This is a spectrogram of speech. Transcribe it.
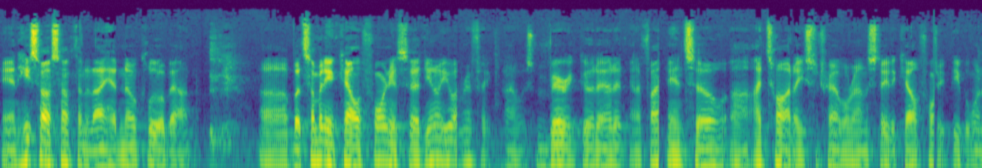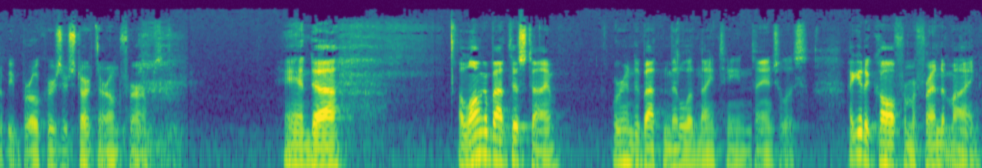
And he saw something that I had no clue about. Uh, but somebody in California said, you know, you are terrific. I was very good at it, and I and so uh, I taught. I used to travel around the state of California. People want to be brokers or start their own firms. And uh, along about this time, we're in about the middle of 19 Los Angeles. I get a call from a friend of mine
